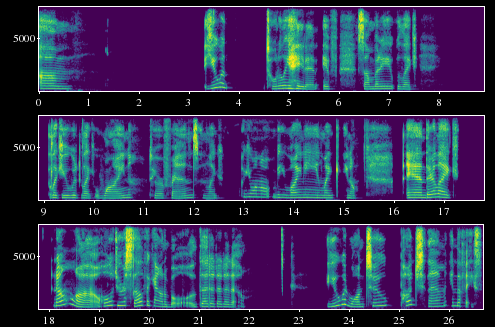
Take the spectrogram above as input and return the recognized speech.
Um you would totally hate it if somebody would like like you would like whine to your friends and like like you want to be whiny and like you know and they're like no uh, hold yourself accountable da da da da da you would want to punch them in the face.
